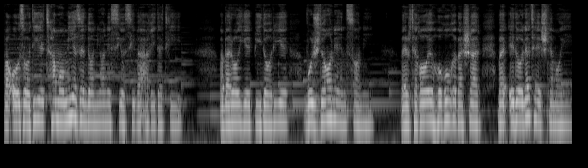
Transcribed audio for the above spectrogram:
و آزادی تمامی زندانیان سیاسی و عقیدتی و برای بیداری وجدان انسانی و ارتقاء حقوق بشر و عدالت اجتماعی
